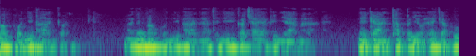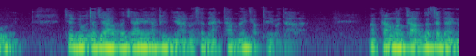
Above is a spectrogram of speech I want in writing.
มรรคผลนิพพานก่อน เมื่อได้มรรคผลนิพพานแล้วทีนี้ก็ใช้อภิญญามาในการทำประโยชน์ให้กับผู้อื่น เช่นพระพุทธเจ้าก็ใช้อภิญญามาแสดงธรรมให้กับเทวดา บางครั้งบางคราวก็แสดงอ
